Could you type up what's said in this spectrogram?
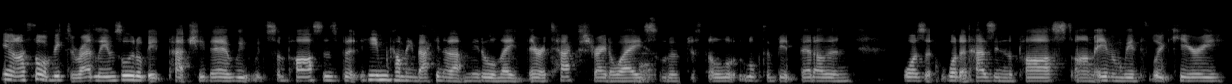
Yeah, and I thought Victor Radley was a little bit patchy there with, with some passes, but him coming back into that middle, they their attack straight away sort of just a look, looked a bit better than was it what it has in the past. Um, even with Luke Keary,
